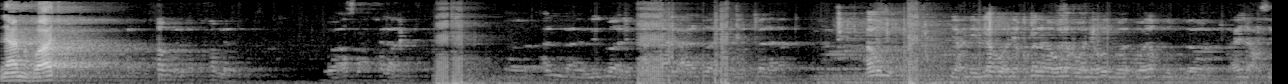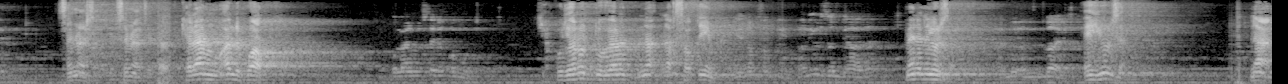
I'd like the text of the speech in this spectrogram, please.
نعم فؤاد. وأصبحت هل هل على أن يقبلها أو يعني له أن يقبلها وله أن ويطلب عين سمعت سمعت. كلام المؤلف واضح. يقول على المشتري قبول. يقول يرد ويرد نقص القيمة هل يلزم بهذا؟ من اللي يلزم؟ المالك أي يلزم. نعم.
